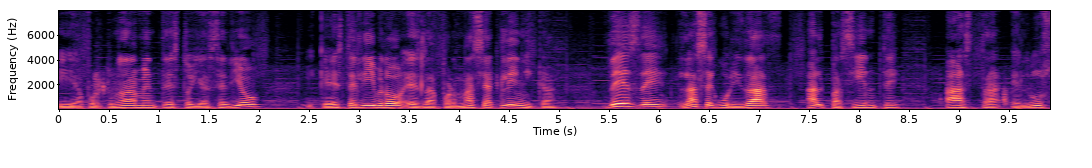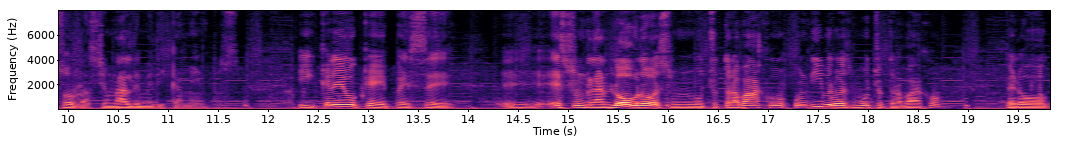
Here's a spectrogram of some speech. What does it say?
y afortunadamente esto ya se dio y que este libro es la farmacia clínica desde la seguridad al paciente hasta el uso racional de medicamentos. Y creo que pues eh, eh, es un gran logro, es mucho trabajo, un libro es mucho trabajo, pero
